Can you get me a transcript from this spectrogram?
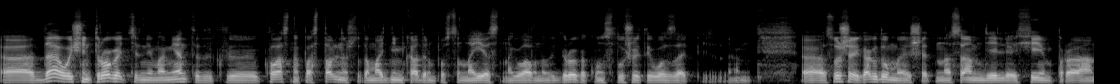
Да, очень трогательный момент. Это к- классно поставлено, что там одним кадром просто наезд на главного героя, как он слушает его запись. да. А, Слушай, как думаешь, это на самом деле фильм про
